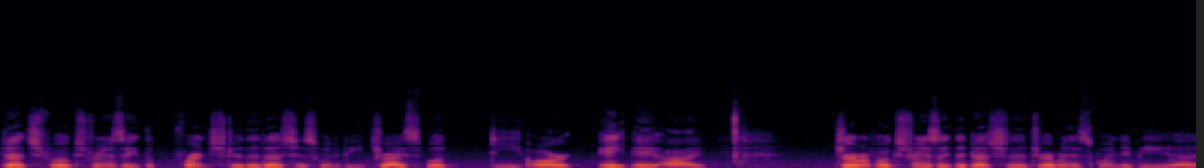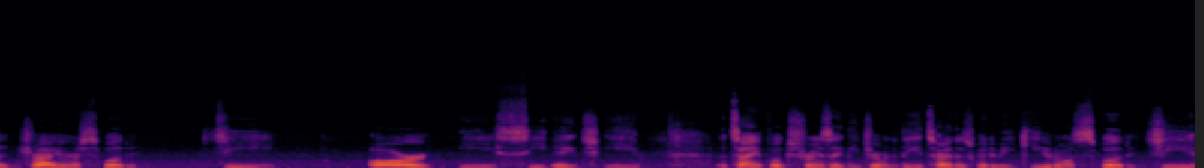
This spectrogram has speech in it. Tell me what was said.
Dutch folks translate the French to the Dutch is going to be Dry, spelled D R A A I. German folks translate the Dutch to the German. It's going to be uh, Dreyer, spelled G R E C H E. Italian folks translate the German to the Italian. It's going to be Giro, spelled G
